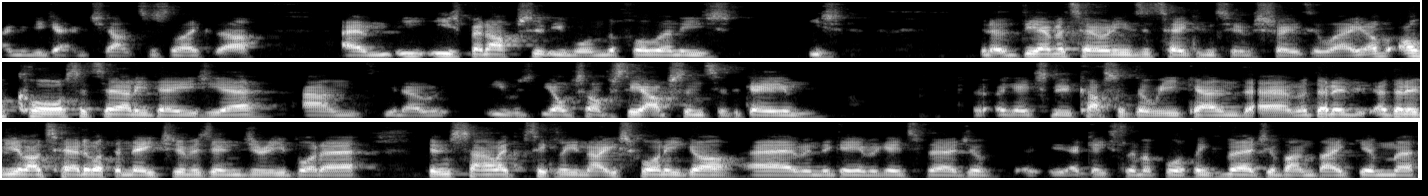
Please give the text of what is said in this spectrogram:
and, you're getting chances like that. Um, he, has been absolutely wonderful, and he's he's you know, the Evertonians are taken to him straight away. Of, of, course, it's early days, yeah, and you know he was, he was obviously absent of the game against Newcastle at the weekend. Um, I don't know. If, I don't know if you lads heard about the nature of his injury, but uh, didn't sound like a particularly nice one he got um, in the game against Virgil against Liverpool. I think Virgil Van Dijk gave him a,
